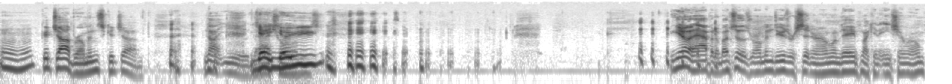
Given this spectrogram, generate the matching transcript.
Mhm. Good job, Romans. Good job. Not you. Yay, yay. You know what happened? A bunch of those Roman dudes were sitting around one day, like in ancient Rome,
